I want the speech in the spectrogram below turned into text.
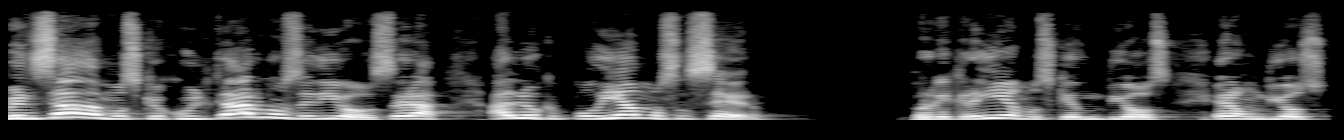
pensábamos que ocultarnos de Dios era algo que podíamos hacer. Porque creíamos que un Dios era un Dios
